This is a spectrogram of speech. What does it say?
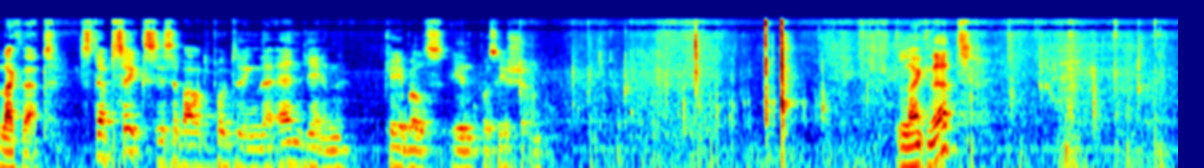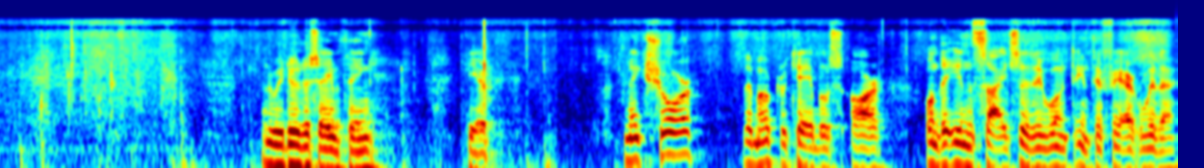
like that. Step six is about putting the engine cables in position. Like that. And we do the same thing here. Make sure the motor cables are on the inside so they won't interfere with the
